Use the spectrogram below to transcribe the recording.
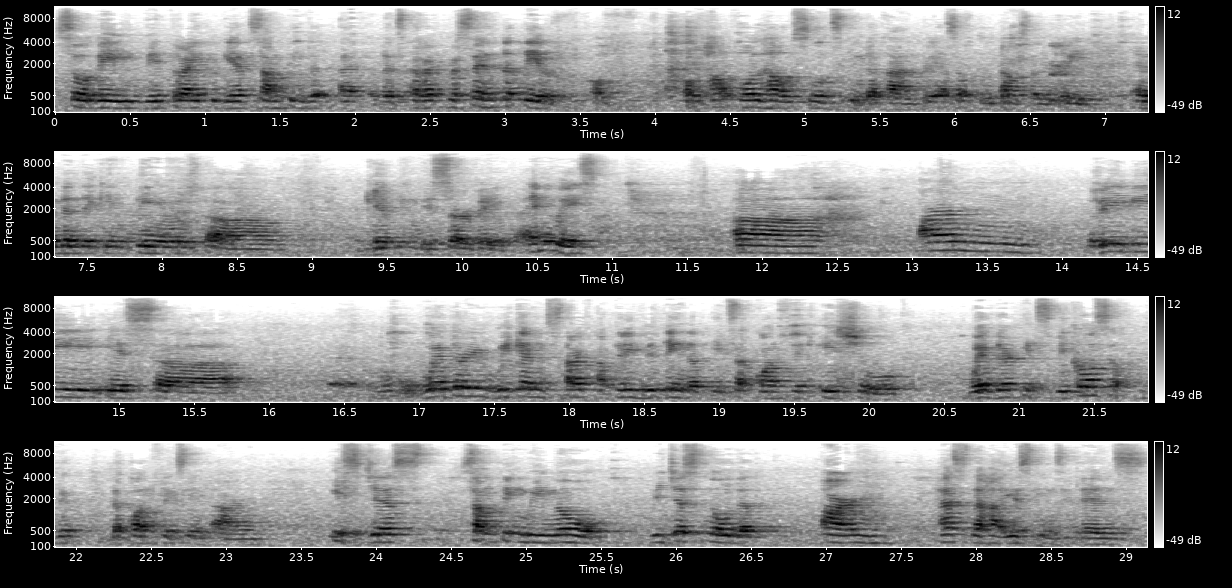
So they, they try to get something that, uh, that's representative of, of all households in the country as of 2003. And then they continue uh, getting this survey. Anyways, uh, ARMM really is, uh, whether we can start attributing that it's a conflict issue, whether it's because of the, the conflicts in ARM, is just something we know. We just know that ARM has the highest incidence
